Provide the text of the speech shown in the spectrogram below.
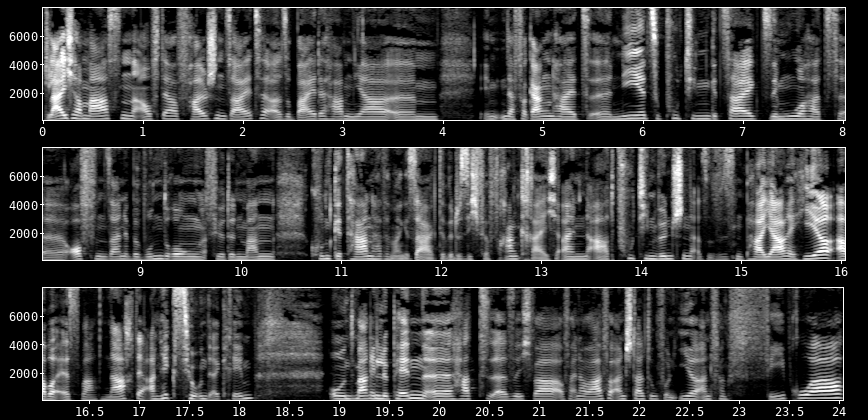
gleichermaßen auf der falschen Seite. Also beide haben ja ähm, in der Vergangenheit äh, Nähe zu Putin gezeigt. Seymour hat äh, offen seine Bewunderung für den Mann kundgetan, hatte man gesagt, er würde sich für Frankreich eine Art Putin wünschen. Also das ist ein paar Jahre her, aber es war nach der Annexion der Krim. Und Marine Le Pen äh, hat, also ich war auf einer Wahlveranstaltung von ihr Anfang Februar,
